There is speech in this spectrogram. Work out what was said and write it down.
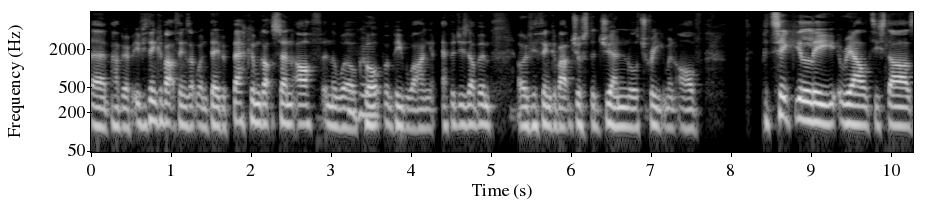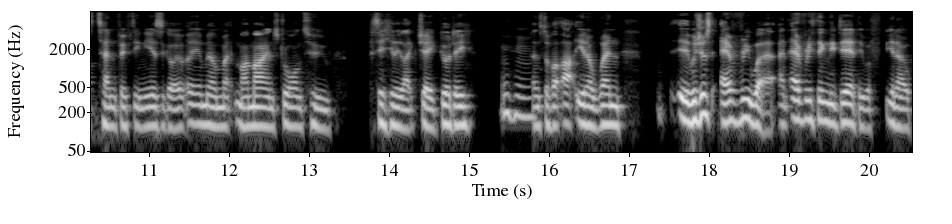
Um, have a, if you think about things like when David Beckham got sent off in the World Mhm. Cup and people were hanging effigies of him, or if you think about just the general treatment of particularly reality stars 10, 15 years ago, know, my, my mind's drawn to particularly like Jade Goody Mhm. and stuff like that. You know, when it was just everywhere and everything they did, they were, you know,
